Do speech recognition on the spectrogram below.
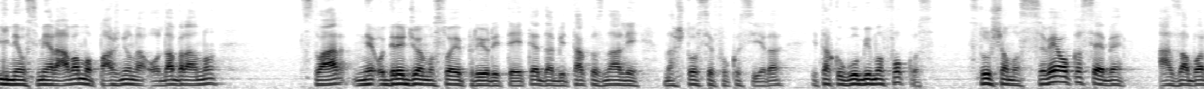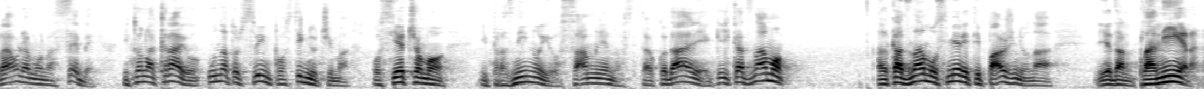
i ne usmjeravamo pažnju na odabrano stvar, ne određujemo svoje prioritete da bi tako znali na što se fokusira i tako gubimo fokus. Slušamo sve oko sebe, a zaboravljamo na sebe. I to na kraju, unatoč svim postignućima, osjećamo i prazninu i osamljenost, tako dalje. I kad znamo, kad znamo usmjeriti pažnju na jedan planiran,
